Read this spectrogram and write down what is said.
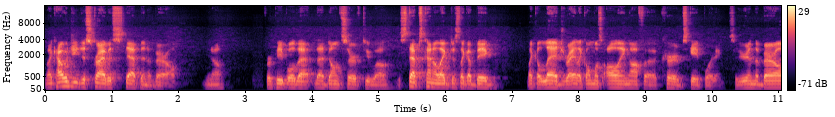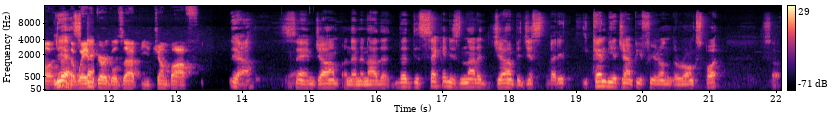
like how would you describe a step in a barrel? You know, for people that that don't surf too well, the steps kind of like just like a big like a ledge, right? Like almost ollieing off a curb skateboarding. So you're in the barrel, and then the wave gurgles up, you jump off. Yeah. Same jump and then another. The the second is not a jump. It just but it it can be a jump if you're on the wrong spot. So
